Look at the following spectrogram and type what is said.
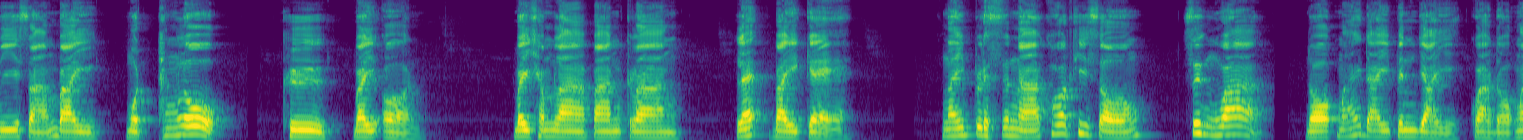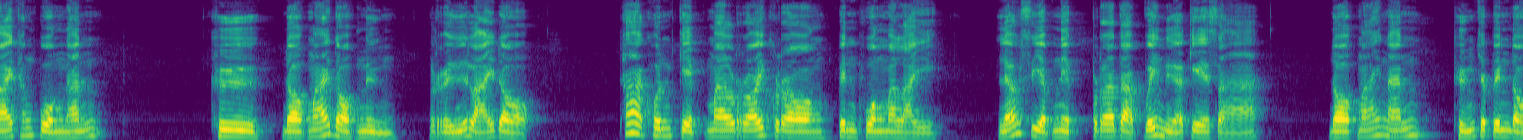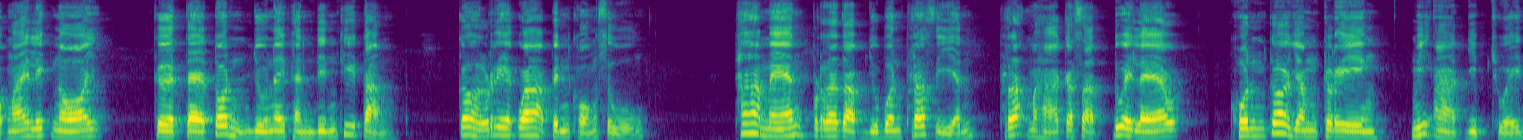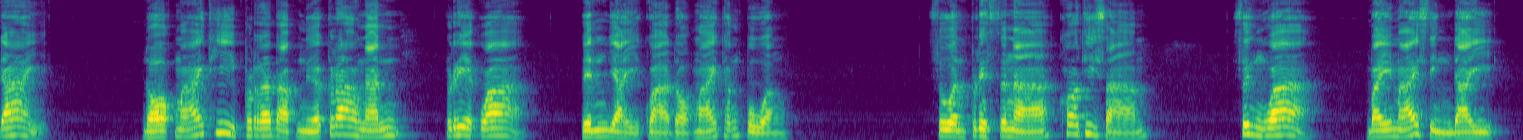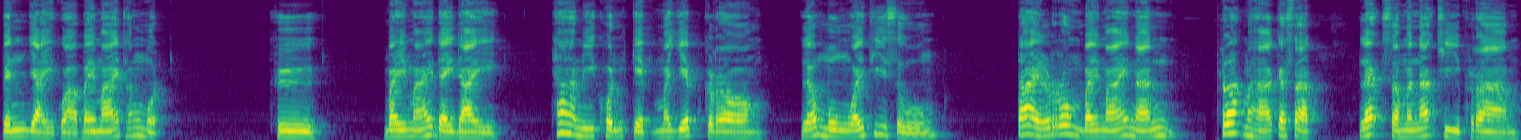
มีสามใบ หมดทั้งโลก คือใบอ่อน ใบชำลาปานกลาง และใบแก่ ในปริศนาข้อที่สอง ซึ่งว่าดอกไม้ใดเป็นใหญ่กว่าดอกไม้ทั้งปวงนั้น คือ ดอกไม้ดอกหนึ่ง หรือหลายดอก ถ้าคนเก็บมาร้อยกรองเป็นพวงมาลัย แล้วเสียบเน็บประดับไว้เหนือเกษา ดอกไม้นั้นถึงจะเป็นดอกไม้เล็กน้อย เกิดแต่ต้นอยู่ในแผ่นดินที่ต่ำก็เรียกว่าเป็นของสูง ถ้าแม้นประดับอยู่บนพระเศียรพระมหากษัตริย์ด้วยแล้ว คนก็ยำเกรงมิอาจหยิบฉวยได้ ดอกไม้ที่ประดับเหนือเกล้าวนั้น เรียกว่า เป็นใหญ่กว่าดอกไม้ทั้งปวง ส่วนปริศนาข้อที่สามซึ่งว่า ใบไม้สิ่งใดเป็นใหญ่กว่าใบไม้ทั้งหมด คือ ใบไม้ใด ๆ ถ้ามีคนเก็บมาเย็บกรอง แล้วมุงไว้ที่สูง ใต้ร่มใบไม้นั้น พระมหากษัตริย์ และสมณชีพราหมณ์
